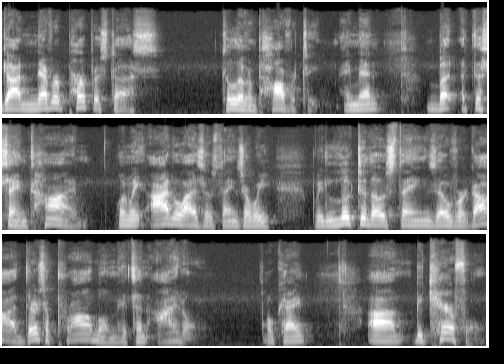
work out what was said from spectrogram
God never purposed us to live in poverty. Amen. But at the same time, when we idolize those things or we, we look to those things over God, there's a problem. It's an idol. Okay? Um, be careful.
